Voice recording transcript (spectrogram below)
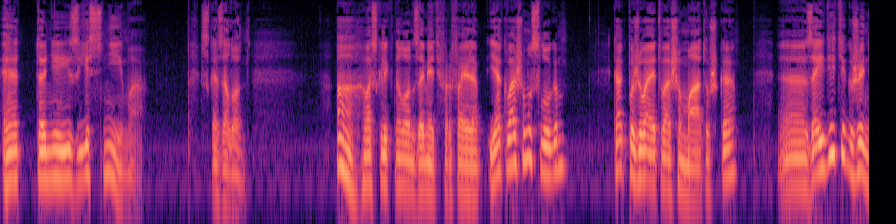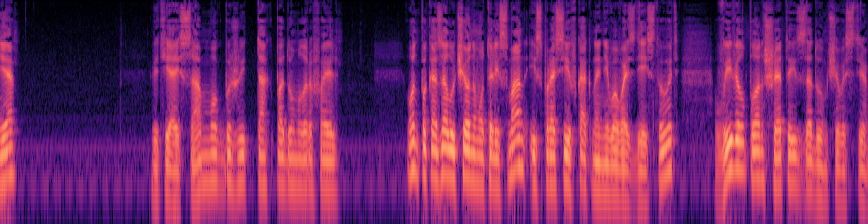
«Это неизъяснимо», — сказал он. «А!» — воскликнул он, заметив Рафаэля. «Я к вашим услугам». Как поживает ваша матушка? Э, зайдите к жене. Ведь я и сам мог бы жить так, подумал Рафаэль. Он показал ученому талисман и, спросив, как на него воздействовать, вывел планшеты из задумчивости.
